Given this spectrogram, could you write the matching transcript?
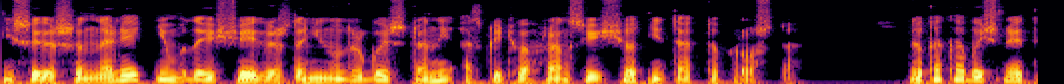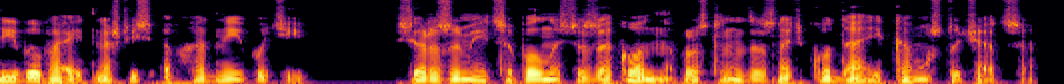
Несовершеннолетнему, да еще и гражданину другой страны, открыть во Франции счет не так-то просто. Но, как обычно это и бывает, нашлись обходные пути. Все, разумеется, полностью законно, просто надо знать, куда и кому стучаться.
